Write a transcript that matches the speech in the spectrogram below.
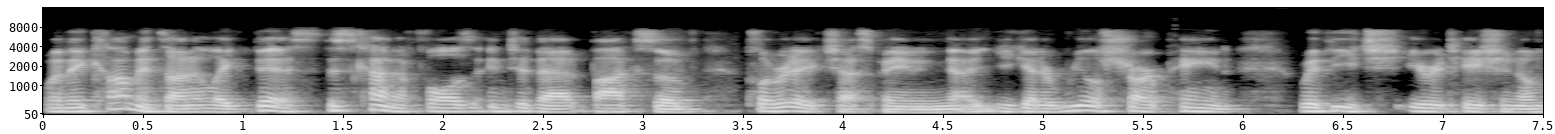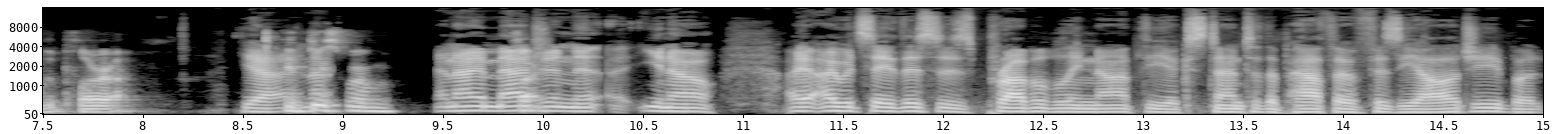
When they comment on it like this, this kind of falls into that box of pleuritic chest pain, and uh, you get a real sharp pain with each irritation of the pleura. Yeah, if this I, were, and I imagine, sorry. Uh, you know, I, I would say this is probably not the extent of the pathophysiology, but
